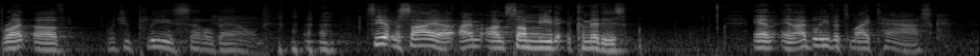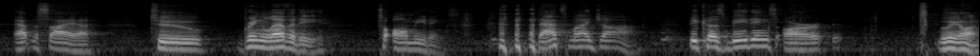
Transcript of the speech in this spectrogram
brunt of, would you please settle down? See, at Messiah, I'm on some meet, committees, and, and I believe it's my task at Messiah to bring levity to all meetings. That's my job because meetings are moving on.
